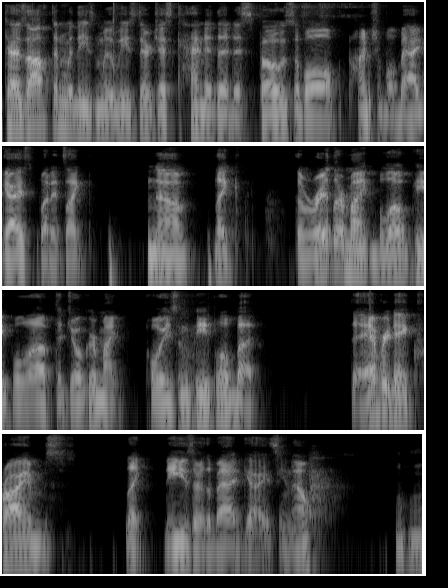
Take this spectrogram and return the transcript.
because often with these movies they're just kind of the disposable punchable bad guys but it's like no like the riddler might blow people up the joker might poison people but the everyday crimes like these are the bad guys you know mm-hmm.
